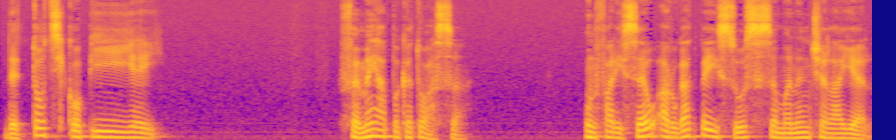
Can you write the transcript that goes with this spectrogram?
de toți copiii ei. Femeia păcătoasă un fariseu a rugat pe Isus să mănânce la el.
